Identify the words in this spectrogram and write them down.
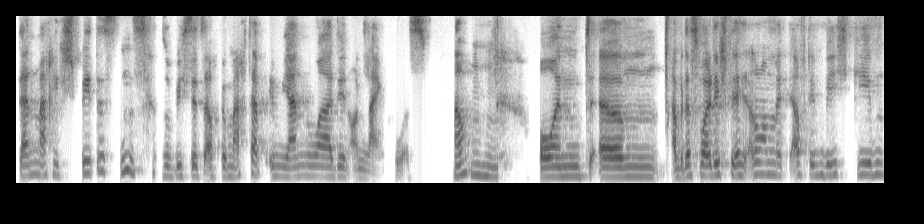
dann mache ich spätestens, so wie ich es jetzt auch gemacht habe, im Januar den Online-Kurs. Ne? Mhm. Und ähm, aber das wollte ich vielleicht auch noch mal mit auf den Weg geben.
